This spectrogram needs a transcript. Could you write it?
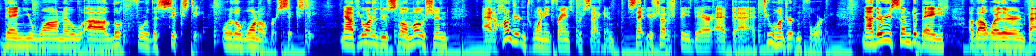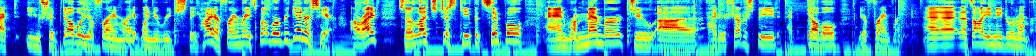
then you want to uh, look for the 60 or the 1 over 60. Now, if you want to do slow motion, at 120 frames per second, set your shutter speed there at, uh, 240. Now there is some debate about whether in fact you should double your frame rate when you reach the higher frame rates, but we're beginners here, all right? So let's just keep it simple and remember to uh, have your shutter speed at double your frame rate. Uh, that's all you need to remember.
